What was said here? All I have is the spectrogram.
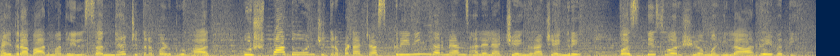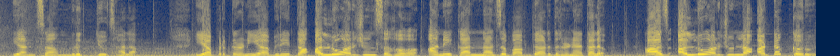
हैदराबाद मधील संध्या चित्रपटगृहात पुष्पा दोन चित्रपटाच्या स्क्रीनिंग दरम्यान झालेल्या चेंगरा चेंगरीत पस्तीस वर्षीय महिला रेवती यांचा मृत्यू झाला. या प्रकरणी अभिनेता अल्लू अर्जुनसह अनेकांना जबाबदार धरण्यात आलं. आज अल्लू अर्जुनला अटक करून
